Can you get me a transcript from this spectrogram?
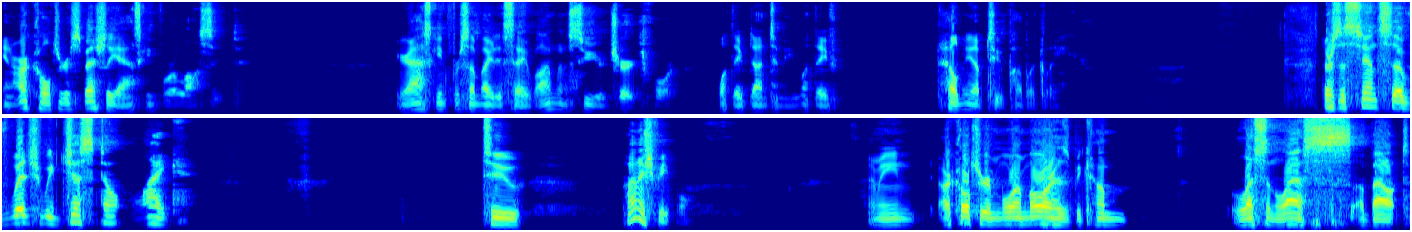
in our culture especially, asking for a lawsuit. You're asking for somebody to say, Well, I'm going to sue your church for what they've done to me, what they've held me up to publicly. There's a sense of which we just don't like to punish people. I mean, our culture more and more has become less and less about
